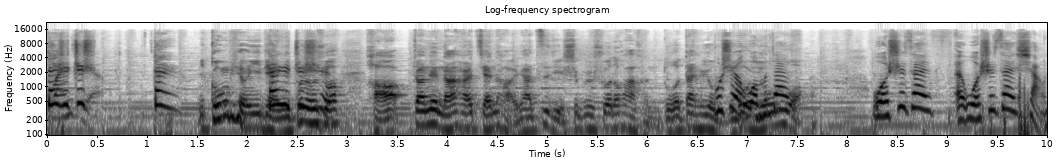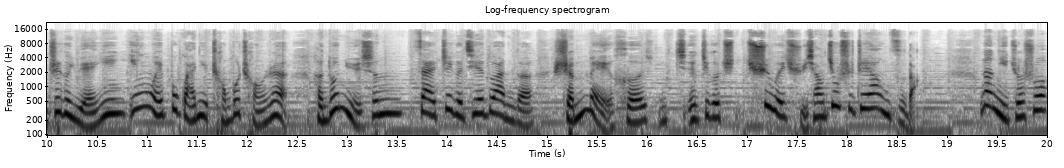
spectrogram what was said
但是这是但是你公平一点，但是这是你不能说好让这男孩检讨一下自己是不是说的话很多，但是又不是够我们在幽默我是在呃，我是在想这个原因，因为不管你承不承认，很多女生在这个阶段的审美和呃这个趣趣味取向就是这样子的。那你就说，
